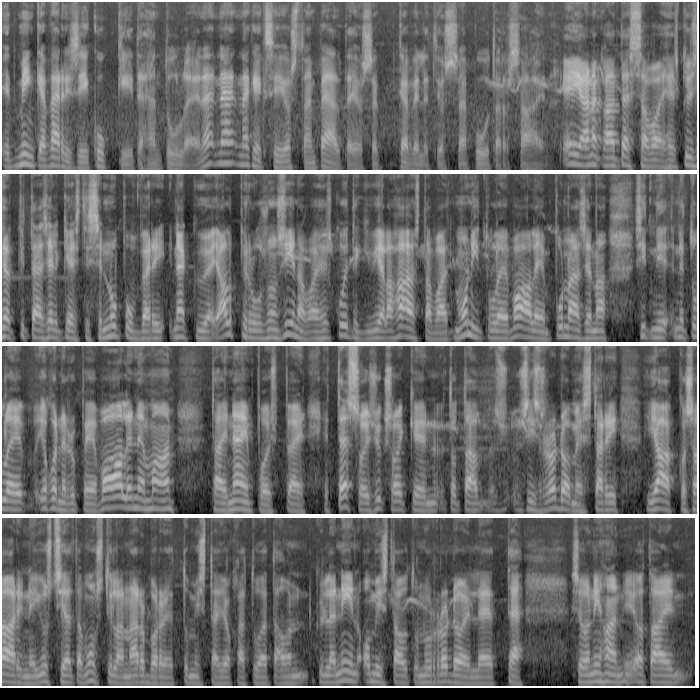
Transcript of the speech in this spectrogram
että minkä värisiä kukkia tähän tulee? Nä, nä, näkeekö se jostain päältä, jos sä kävelet jossain puutarhassa aina? Ei ainakaan tässä vaiheessa. Kyllä sieltä pitää selkeästi se nupun väri näkyä. Ja alppiruus on siinä vaiheessa kuitenkin vielä haastava, että moni tulee vaalean punaisena, sitten ne, ne tulee, joko ne rupeaa vaalenemaan tai näin poispäin. Et tässä olisi yksi oikein, tota, siis rodomestari Jaakko Saarinen just sieltä Mustilan arboreettumista, joka tuota, on kyllä niin omistautunut rodoille, että se on ihan jotain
